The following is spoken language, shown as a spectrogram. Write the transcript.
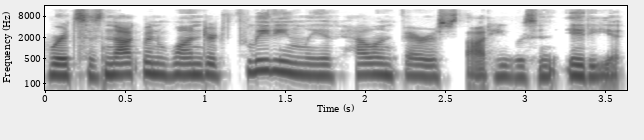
where it says Nachman wondered fleetingly if Helen Ferris thought he was an idiot.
